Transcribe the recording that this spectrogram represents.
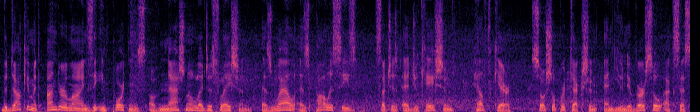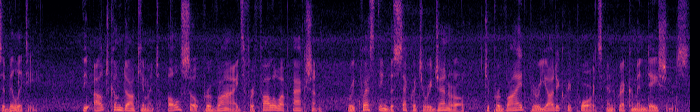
The document underlines the importance of national legislation as well as policies such as education, healthcare, social protection, and universal accessibility. The outcome document also provides for follow up action, requesting the Secretary General to provide periodic reports and recommendations.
